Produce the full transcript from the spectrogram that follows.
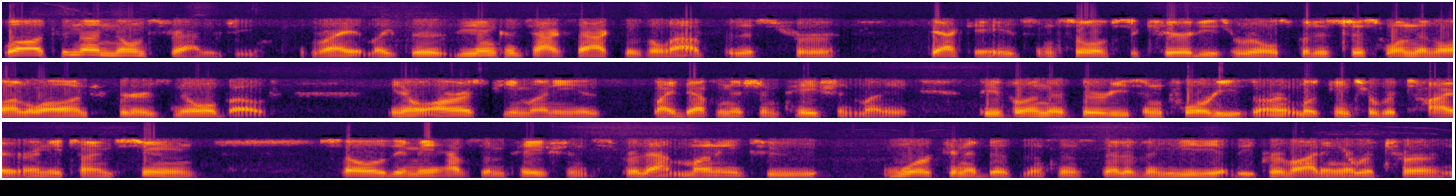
Well, it's an unknown strategy, right? Like the, the Income Tax Act has allowed for this for decades, and so have securities rules, but it's just one that a lot of law entrepreneurs know about. You know, RSP money is by definition patient money. People in their 30s and 40s aren't looking to retire anytime soon, so they may have some patience for that money to work in a business instead of immediately providing a return.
